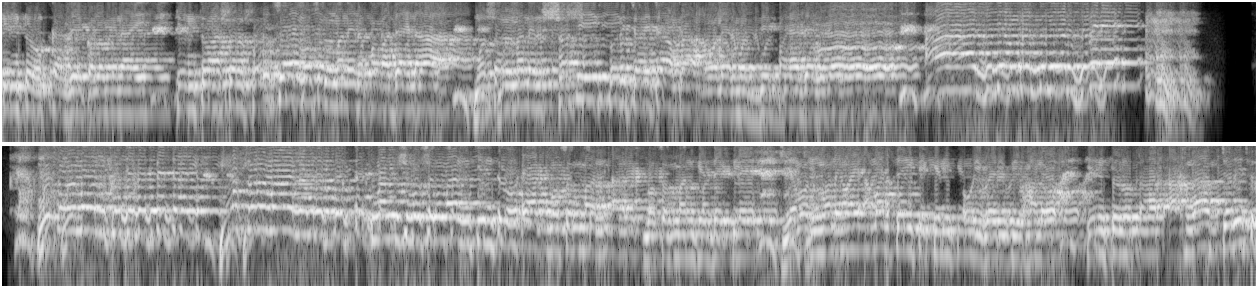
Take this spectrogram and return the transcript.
কিন্তু কাজে কলমে নাই। কিন্তু আসল পরিচয় মুসলমানের পাওয়া যায় না। মুসলমানের সঠিক পরিচয়টা আমরা আমলের মধ্যে পাওয়া যাব। আর যদি আমরা দুনিয়ার জমিনে মুসলমান খুঁজে দেখতে চাই মুসলমান, আমরা প্রত্যেক মানুষ মুসলমান, কিন্তু এক মুসলমান আর এক মুসলমানকে দেখলে যেমন মনে হয় আমার চাইতে কিন্তু ওই ব্যক্তি ভালো, কিন্তু তার আখলাক চরিত্র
